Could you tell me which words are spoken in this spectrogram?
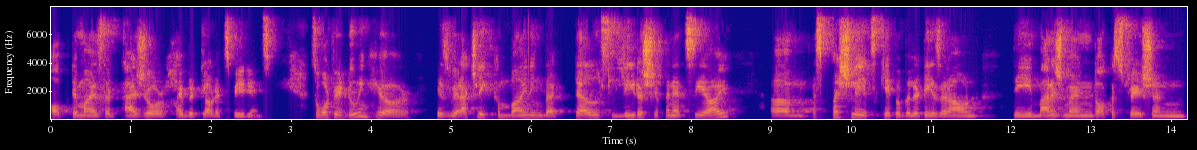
optimize that Azure hybrid cloud experience. So, what we're doing here is we're actually combining that Dell's leadership in HCI, um, especially its capabilities around the management, orchestration,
